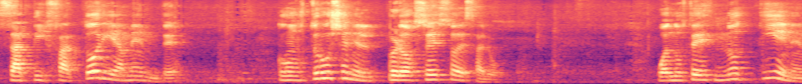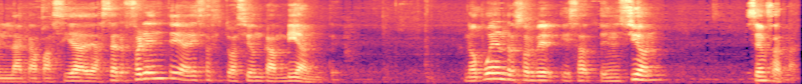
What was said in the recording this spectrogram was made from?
satisfactoriamente, construyen el proceso de salud. Cuando ustedes no tienen la capacidad de hacer frente a esa situación cambiante, no pueden resolver esa tensión, se enferman.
